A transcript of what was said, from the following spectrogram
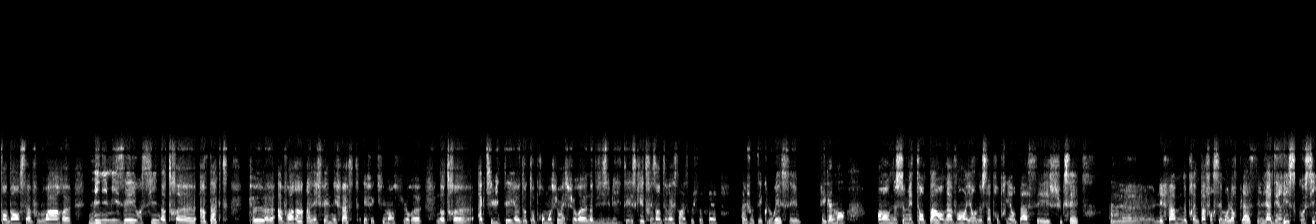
tendance à vouloir minimiser aussi notre impact peut avoir un, effet néfaste effectivement sur notre activité d'autopromotion et sur notre visibilité. Et ce qui est très intéressant, et ce que je voudrais ajouter, Chloé, c'est également en ne se mettant pas en avant et en ne s'appropriant pas ses succès, euh, les femmes ne prennent pas forcément leur place. il y a des risques aussi,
